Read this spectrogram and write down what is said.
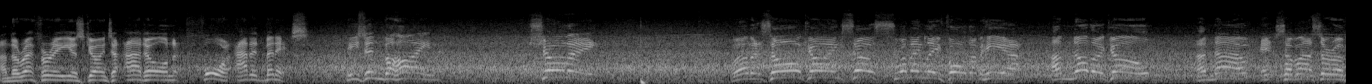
And the referee is going to add on four added minutes. He's in behind. Surely well, it's all going so swimmingly for them here. Another goal. And now it's a matter of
